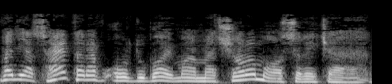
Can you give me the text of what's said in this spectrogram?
ولی از هر طرف اردوگاه محمدشاه را محاصره کرد.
